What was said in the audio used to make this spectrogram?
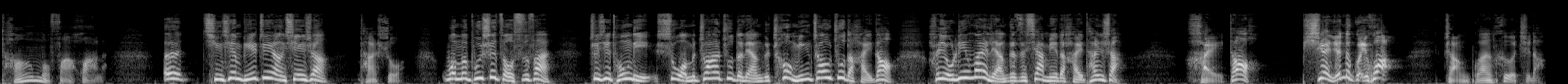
汤姆发话了：“呃，请先别这样，先生。”他说：“我们不是走私犯，这些桶里是我们抓住的两个臭名昭著的海盗，还有另外两个在下面的海滩上。”海盗，骗人的鬼话！长官呵斥道：“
